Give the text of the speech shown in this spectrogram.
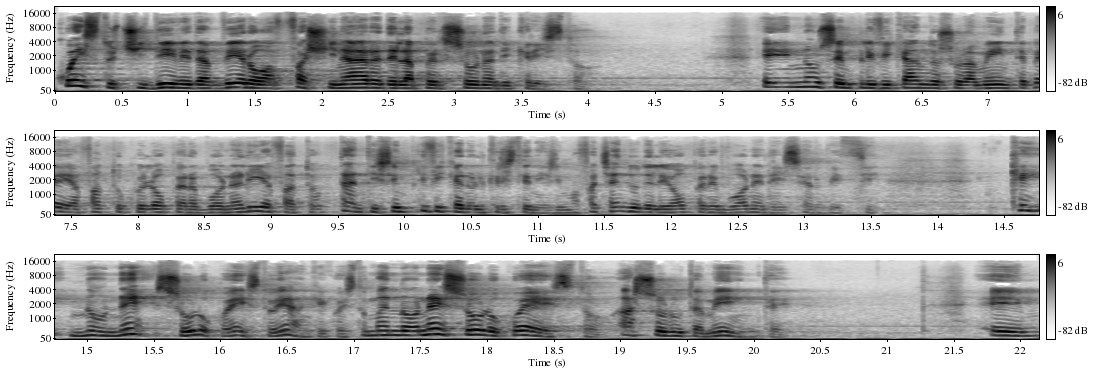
Questo ci deve davvero affascinare della persona di Cristo. E non semplificando solamente, beh, ha fatto quell'opera buona lì, ha fatto... Tanti semplificano il cristianesimo facendo delle opere buone dei servizi che non è solo questo, è anche questo, ma non è solo questo, assolutamente. E,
